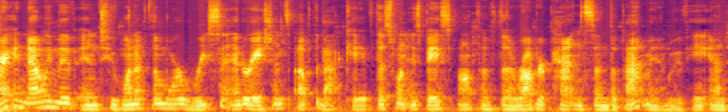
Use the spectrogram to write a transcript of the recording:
Alright, and now we move into one of the more recent iterations of the Batcave. This one is based off of the Robert Pattinson The Batman movie, and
